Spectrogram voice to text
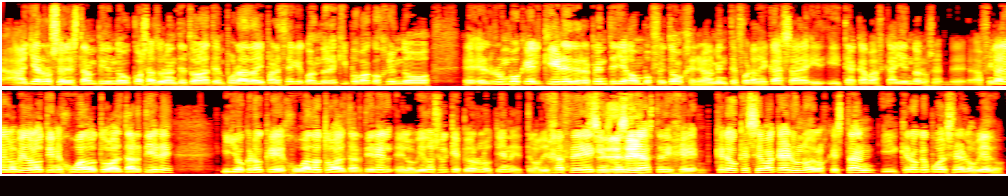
a Hierro se le están pidiendo cosas durante toda la temporada y parece que cuando el equipo va cogiendo eh, el rumbo que él quiere, de repente llega un bofetón, generalmente fuera de casa, y, y te acabas cayendo. No sé, eh, al final el Oviedo lo tiene jugado todo al Tartiere. Y yo creo que jugado todo al Tartiere, el, el Oviedo es el que peor lo tiene. Te lo dije hace 15 sí, sí, días, sí. te dije, creo que se va a caer uno de los que están y creo que puede ser el Oviedo.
